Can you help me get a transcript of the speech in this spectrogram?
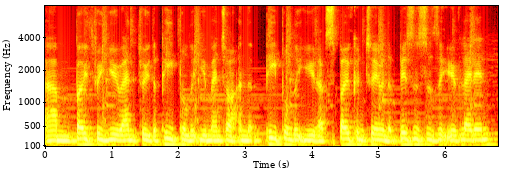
um, both through you and through the people that you mentor and the people that you have spoken to and the businesses that you've led in.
